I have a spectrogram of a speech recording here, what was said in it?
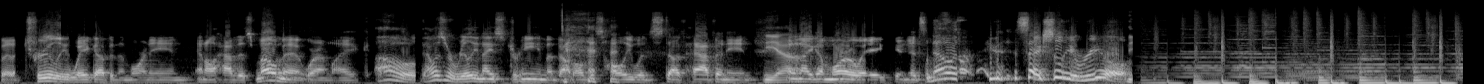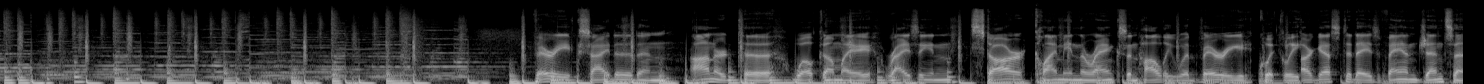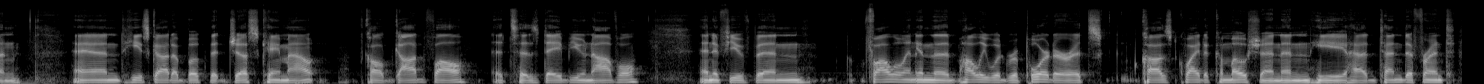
but truly wake up in the morning and I'll have this moment where I'm like, oh, that was a really nice dream about all this Hollywood stuff happening. Yeah. And then I get more awake and it's, no, it's actually real. Very excited and honored to welcome a rising star climbing the ranks in Hollywood very quickly. Our guest today is Van Jensen, and he's got a book that just came out called Godfall. It's his debut novel. And if you've been following in the Hollywood Reporter, it's caused quite a commotion, and he had 10 different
